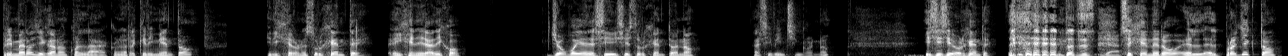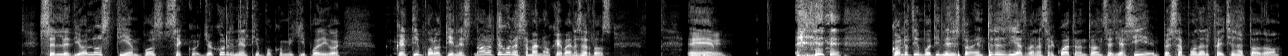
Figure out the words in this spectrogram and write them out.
primero llegaron con, la, con el requerimiento y dijeron, es urgente. E ingeniería dijo, yo voy a decidir si es urgente o no. Así bien chingón, ¿no? Y sí, sí, urgente. Entonces se generó el, el, proyecto, se le dio los tiempos. Se, yo coordiné el tiempo con mi equipo. Digo, ¿qué tiempo lo tienes? No, lo tengo una semana. Ok, van a ser dos. Eh, ¿Cuánto tiempo tienes esto? En tres días van a ser cuatro entonces. Y así empecé a poner fechas a todo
